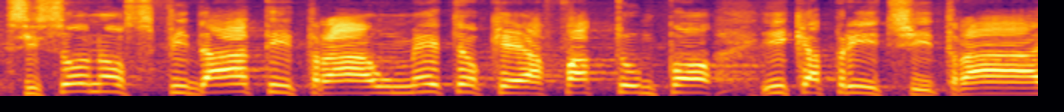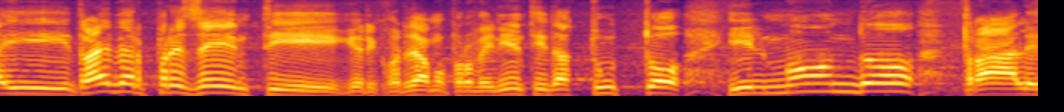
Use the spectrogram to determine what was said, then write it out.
si sono sfidati tra un meteo che ha fatto un po' i capricci, tra i driver presenti, ricordiamo provenienti da tutto il mondo, tra le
